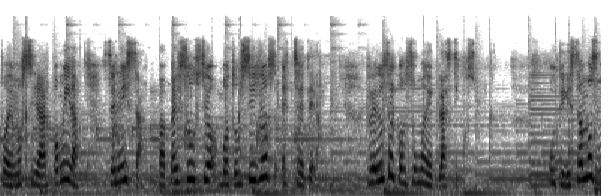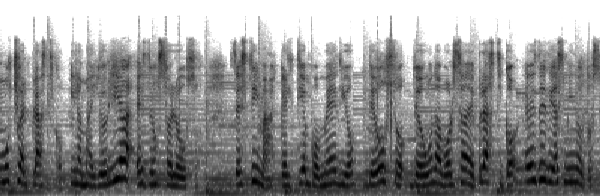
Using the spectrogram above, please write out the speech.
podemos tirar comida, ceniza, papel sucio, botoncillos, etc. Reduce el consumo de plásticos. Utilizamos mucho el plástico y la mayoría es de un solo uso. Se estima que el tiempo medio de uso de una bolsa de plástico es de 10 minutos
